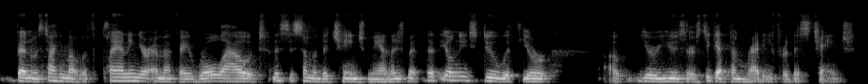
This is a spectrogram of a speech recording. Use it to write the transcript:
Ben was talking about with planning your MFA rollout. This is some of the change management that you'll need to do with your, uh, your users to get them ready for this change.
